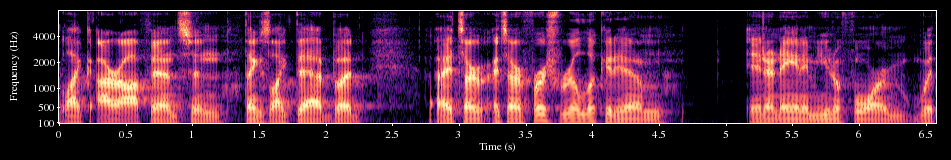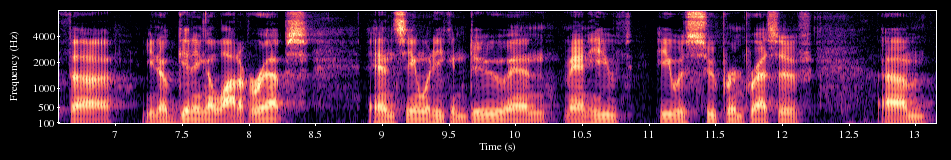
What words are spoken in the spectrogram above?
like, our offense and things like that, but uh, it's our it's our first real look at him in an A&M uniform with uh, you know getting a lot of reps and seeing what he can do. And man, he he was super impressive. Um,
